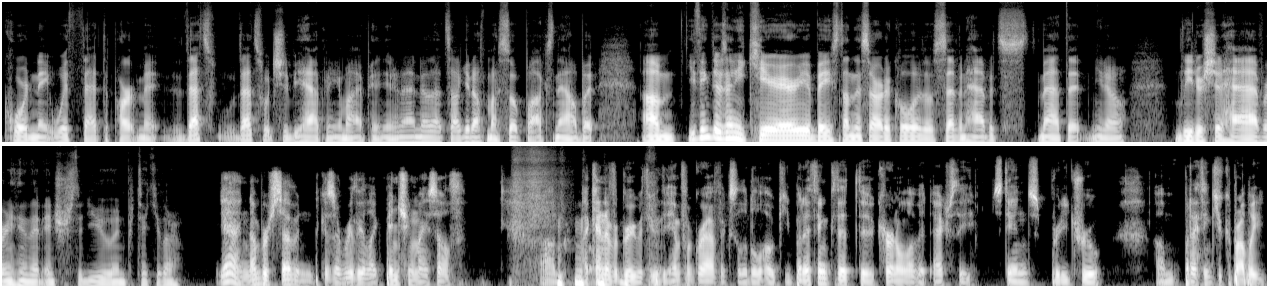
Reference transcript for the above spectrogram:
coordinate with that department. That's that's what should be happening, in my opinion. And I know that's I'll get off my soapbox now, but um, you think there's any key area based on this article or those seven habits, Matt, that you know leaders should have, or anything that interested you in particular? Yeah, number seven because I really like pinching myself. Um, I kind of agree with you. The infographics a little hokey, but I think that the kernel of it actually stands pretty true. Um, but I think you could probably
